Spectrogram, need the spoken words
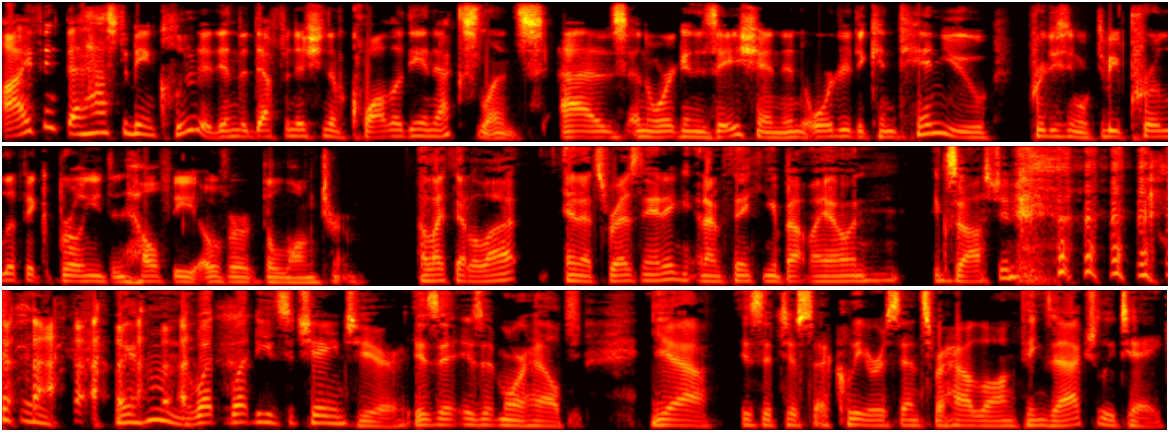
I think that has to be included in the definition of quality and excellence as an organization in order to continue producing work, to be prolific, brilliant, and healthy over the long term. I like that a lot, and it's resonating. And I'm thinking about my own exhaustion. like, hmm, what what needs to change here? Is it is it more help? Yeah. Is it just a clearer sense for how long things actually take?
